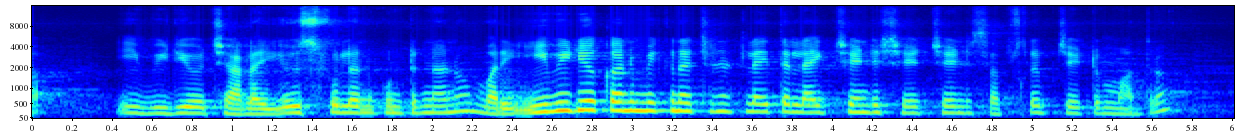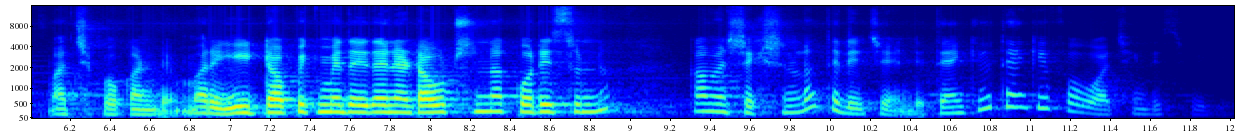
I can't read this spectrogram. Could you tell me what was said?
ఈ వీడియో చాలా యూస్ఫుల్ అనుకుంటున్నాను. మరి ఈ వీడియో కానీ మీకు నచ్చినట్లయితే లైక్ చేయండి షేర్ చేయండి సబ్స్క్రైబ్ చేయటం మాత్రం మర్చిపోకండి. మరి ఈ టాపిక్ మీద ఏదైనా డౌట్స్ ఉన్నా క్వరీస్ ఉన్నా కామెంట్ సెక్షన్లో తెలియజేయండి. Thank you thank you for watching this video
